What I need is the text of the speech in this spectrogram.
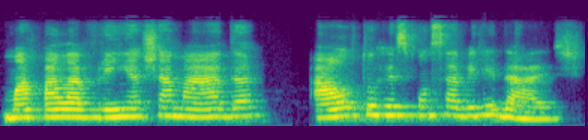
Uma palavrinha chamada autorresponsabilidade.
